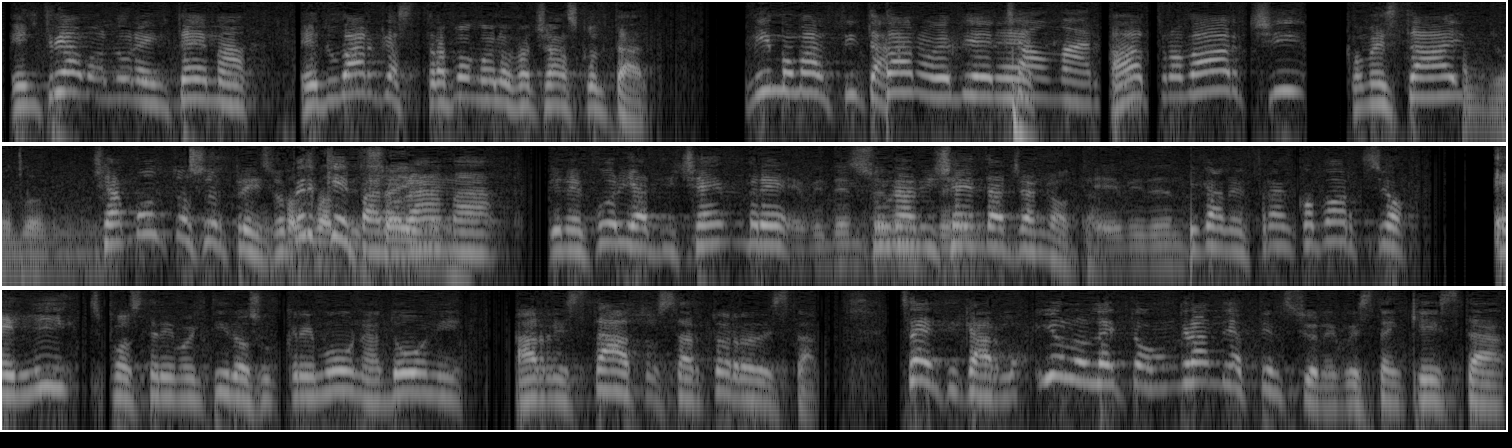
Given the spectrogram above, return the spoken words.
Entriamo allora in tema Edu Vargas, tra poco ve lo facciamo ascoltare. Mimmo Malfitano che viene a trovarci, come stai? Ci ha molto sorpreso. Perché Panorama viene fuori a dicembre su una vicenda già nota? Americano e Franco Porzio e lì sposteremo il tiro su Cremona, Doni arrestato, Sartor arrestato. Senti Carlo, io l'ho letto con grande attenzione questa inchiesta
